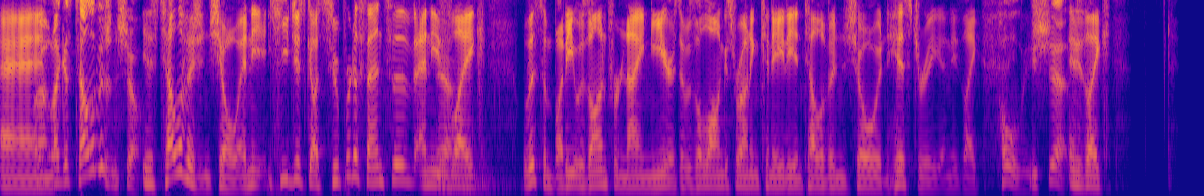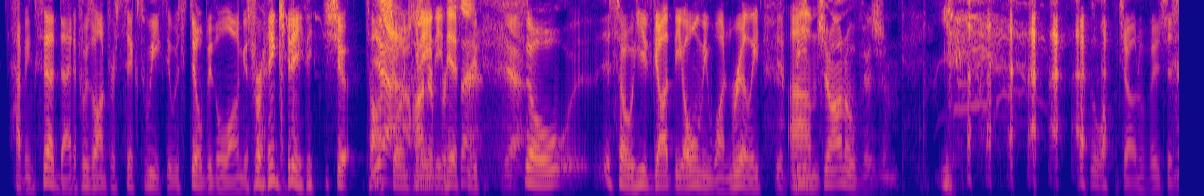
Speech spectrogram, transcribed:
And like his television show. his television show, and he, he just got super defensive, and he's Yeah. like. Listen, buddy, it was on for nine years. It was the longest running Canadian television show in history. And he's like, Holy shit. and he's like, having said that, if it was on for six weeks, it would still be the longest running Canadian show, talk Yeah, show in Canadian 100%, history. yeah. So, so he's got the only one really. It beat Um, Jonovision. I love Jonovision.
